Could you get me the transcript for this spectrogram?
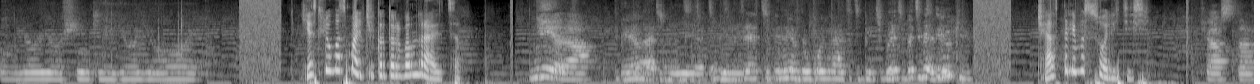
Ой-ой-ойшеньки, ой-ой. Есть ли у вас мальчик, который вам нравится? Нет. Да. Тебе нравится, тебе нравится, тебе нравится, тебе мне другой нравится, тебе, тебе, тебе, тебе, руки. Часто ли вы ссоритесь? Часто.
